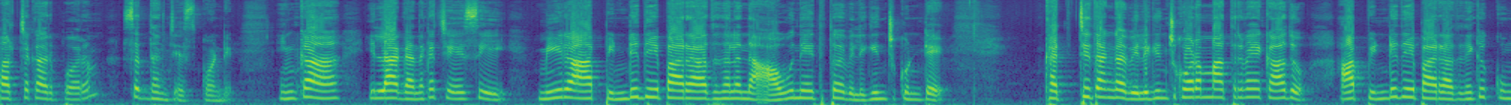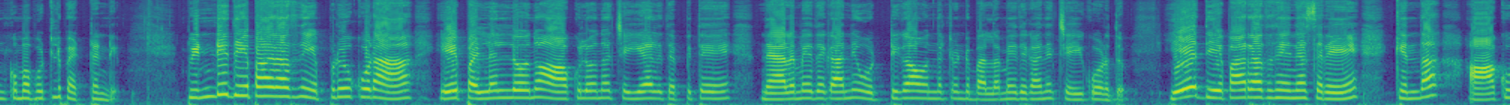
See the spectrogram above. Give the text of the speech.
పచ్చకర్పూరం సిద్ధం చేసుకోండి. ఇంకా ఇలా గనక చేసి మీరు ఆ పిండి దీపారాధనలను ఆవు నేతితో వెలిగించుకుంటే ఖచ్చితంగా వెలిగించుకోవడం మాత్రమే కాదు ఆ పిండి దీపారాధనకి కుంకుమ బొట్లు పెట్టండి. పిండి దీపారాధన ఎప్పుడూ కూడా ఏ పళ్ళెంలోనో ఆకులోనో చేయాలి తప్పితే నేల మీద కానీ ఒట్టిగా ఉన్నటువంటి బల్ల మీద కానీ చేయకూడదు. ఏ దీపారాధన అయినా సరే కింద ఆకు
